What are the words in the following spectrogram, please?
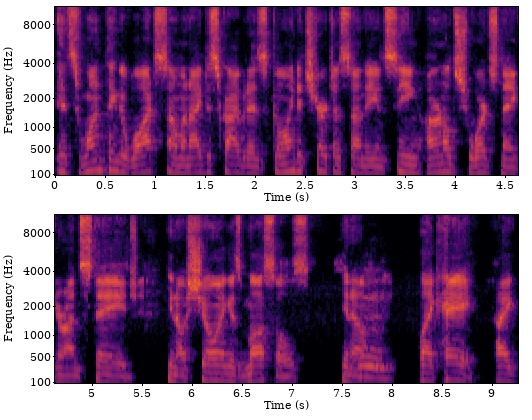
it's one thing to watch someone. I describe it as going to church on Sunday and seeing Arnold Schwarzenegger on stage, you know, showing his muscles, you know, mm. like, hey, I,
